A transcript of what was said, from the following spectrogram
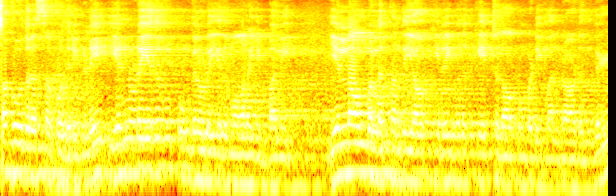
சகோதர சகோதரிகளே என்னுடையதும் உங்களுடையதுமான இப்பலி எல்லாம் வல்ல தந்தையாகி இறைவனுக்கு ஏற்றதாகும்படி மன்றாடுங்கள்.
